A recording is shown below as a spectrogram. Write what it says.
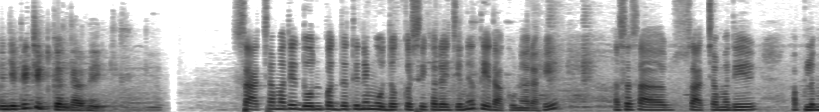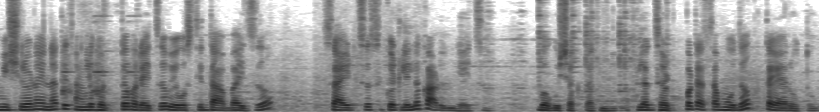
म्हणजे ते चिटकणार नाही. साच्यामध्ये दोन पद्धतीने मोदक कसे करायचे ना ते दाखवणार आहे. असं सा साच्यामध्ये आपलं मिश्रण आहे ना ते चांगलं घट्ट भरायचं व्यवस्थित दाबायचं साईडचं सिकटलेलं काढून घ्यायचं. बघू शकता तुम्ही. आपला झटपट असा मोदक तयार होतो.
